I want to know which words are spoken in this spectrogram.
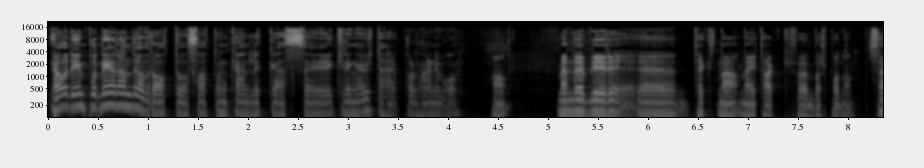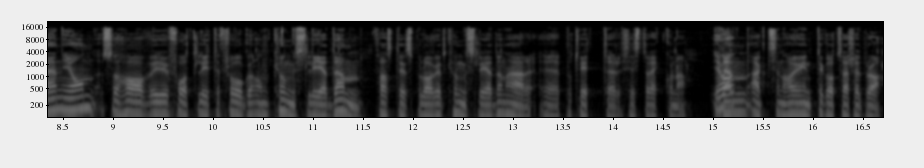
Ja, det är imponerande av Ratos att de kan lyckas kränga ut det här på den här nivån. Ja. Men det blir eh, teckna nej tack för Börspodden. Sen John så har vi ju fått lite frågor om Kungsleden. Fastighetsbolaget Kungsleden här eh, på Twitter sista veckorna. Ja. Den aktien har ju inte gått särskilt bra.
